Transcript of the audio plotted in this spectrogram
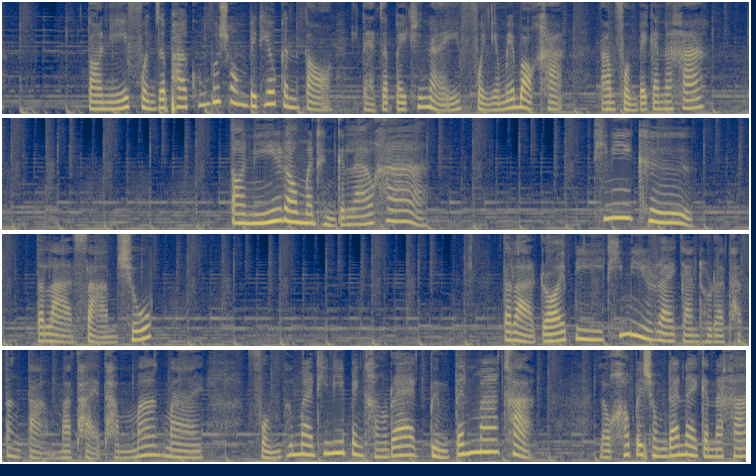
ตอนนี้ฝนจะพาคุณผู้ชมไปเที่ยวกันต่อ แต่จะไปที่ไหนฝนยังไม่บอกค่ะ ตามฝนไปกันนะคะ ตอนนี้เรามาถึงกันแล้วค่ะ ที่นี่คือ ตลาดสามชุกตลาดร้อยปีที่มีรายการโทรทัศน์ต่างๆ มาถ่ายทำมากมาย ฝนเพิ่งมาที่นี่เป็นครั้งแรกตื่นเต้นมากค่ะ เราเข้าไปชมด้านในกันนะคะ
